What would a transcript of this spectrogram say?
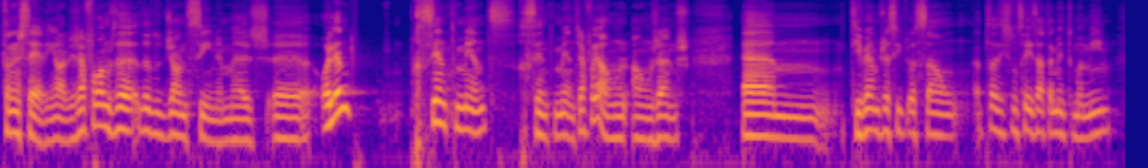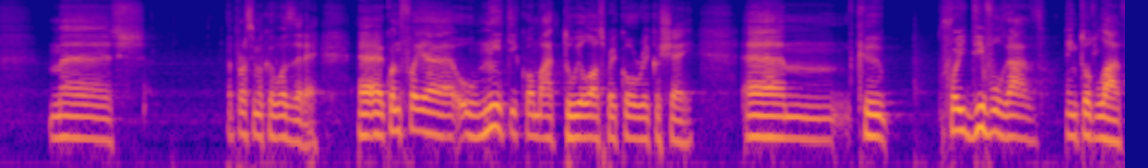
transcendem. Olha, já falamos da, da do John Cena, mas uh, olhando recentemente, recentemente, já foi há, um, há uns anos, um, tivemos a situação, apesar disso não ser exatamente uma meme, mas a próxima que eu vou dizer é uh, quando foi o mítico combate do Will Ospreay com o Ricochet, um, que foi divulgado em todo lado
